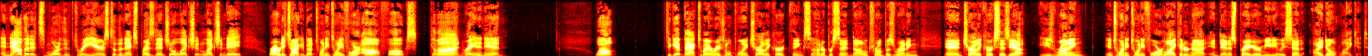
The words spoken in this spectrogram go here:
And now that it's more than three years to the next presidential election, election day, we're already talking about 2024. Oh, folks, come on, rein it in. Well, to get back to my original point, Charlie Kirk thinks 100% Donald Trump is running. And Charlie Kirk says, yeah, he's running in 2024, like it or not. And Dennis Prager immediately said, I don't like it.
